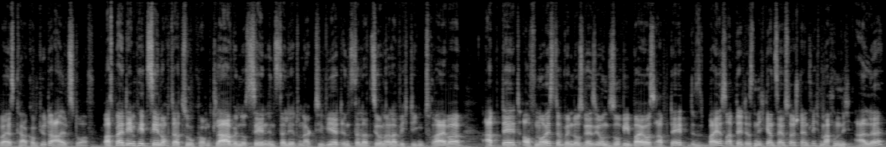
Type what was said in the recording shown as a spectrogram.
bei SK Computer Alsdorf. Was bei dem PC noch dazu kommt, klar, Windows 10 installiert und aktiviert, Installation aller wichtigen Treiber, Update auf neueste Windows-Version sowie BIOS-Update. BIOS-Update ist nicht ganz selbstverständlich, machen nicht alle.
